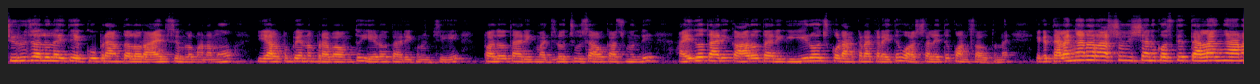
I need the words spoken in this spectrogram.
చిరుజల్లులు అయితే ఎక్కువ ప్రాంతాల్లో రాయలసీమలో మనము ఈ అల్పపీడనం ప్రభావంతో ఏడో తారీఖు నుంచి పదో తారీఖు మధ్యలో చూసే అవకాశం ఉంది. ఐదో తారీఖు ఆరో తారీఖు ఈ రోజు కూడా అక్కడక్కడ అయితే వర్షాలు అయితే కొనసాగుతున్నాయి. ఇక తెలంగాణ రాష్ట్రం విషయానికి వస్తే తెలంగాణ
